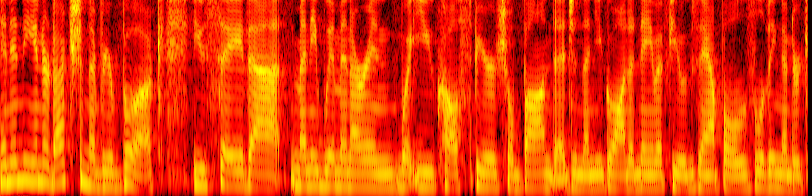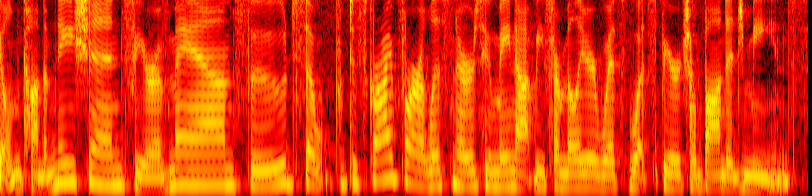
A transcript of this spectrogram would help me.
And in the introduction of your book, you say that many women are in what you call spiritual bondage. And then you go on to name a few examples living under guilt and condemnation, fear of man, food. So, describe for our listeners who may not be familiar with what spiritual bondage means.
